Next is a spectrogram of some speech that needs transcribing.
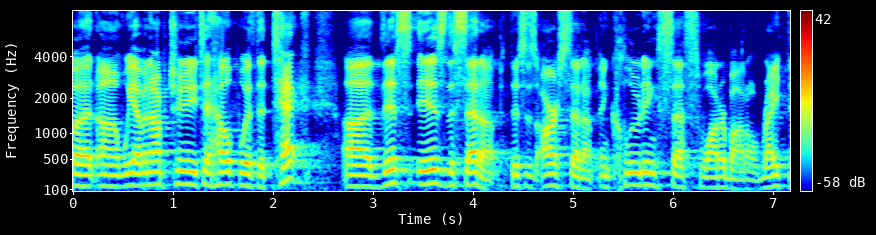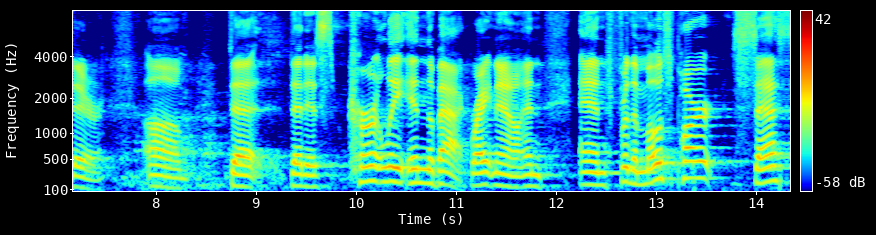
but um, we have an opportunity to help with the tech. Uh, this is the setup. This is our setup, including Seth's water bottle right there, um, that that is currently in the back right now. And and for the most part, Seth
